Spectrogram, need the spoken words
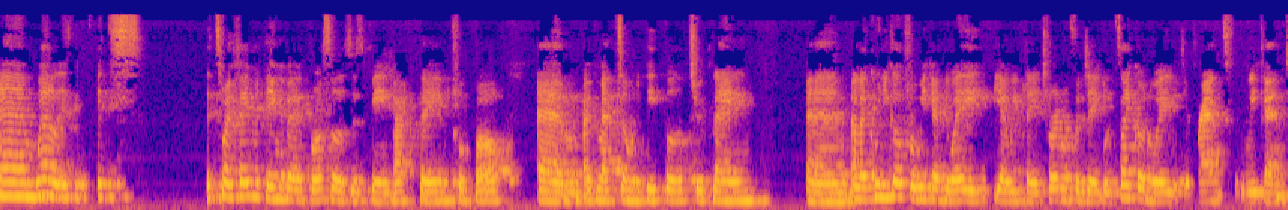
Um, well, it, it's it's my favourite thing about Brussels is being back playing football. Um, I've met so many people through playing. Um, and like when you go for a weekend away, yeah, we play a tournament for the day, but it's like going away with your friends for the weekend.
